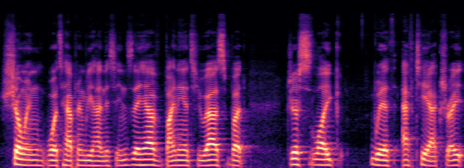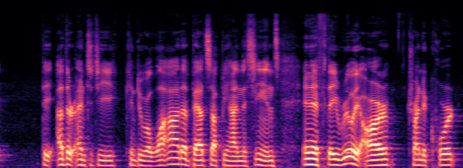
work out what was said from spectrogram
showing what's happening behind the scenes. They have Binance US, but just like with FTX, right? The other entity can do a lot of bad stuff behind the scenes. And if they really are trying to court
